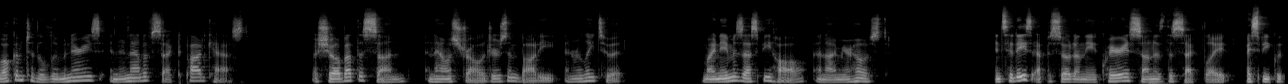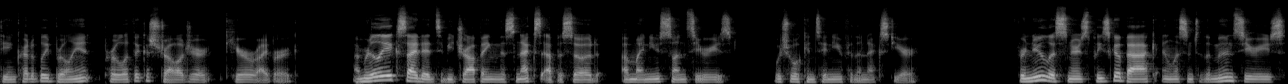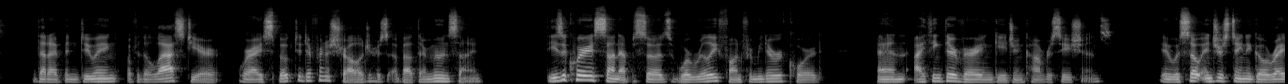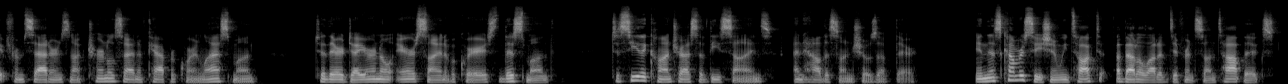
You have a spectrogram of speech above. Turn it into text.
welcome to the Luminaries In and Out of Sect podcast, a show about the sun and how astrologers embody and relate to it. My name is SP Hall, and I'm your host. In today's episode on the Aquarius Sun as the Sect Light, I speak with the incredibly brilliant, prolific astrologer Kira Ryberg. I'm really excited to be dropping this next episode of my new Sun series, which will continue for the next year. For new listeners, please go back and listen to the Moon series that I've been doing over the last year where I spoke to different astrologers about their moon sign. These Aquarius Sun episodes were really fun for me to record, and I think they're very engaging conversations. It was so interesting to go right from Saturn's nocturnal sign of Capricorn last month to their diurnal air sign of Aquarius this month to see the contrast of these signs and how the sun shows up there. In this conversation, we talked about a lot of different sun topics,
